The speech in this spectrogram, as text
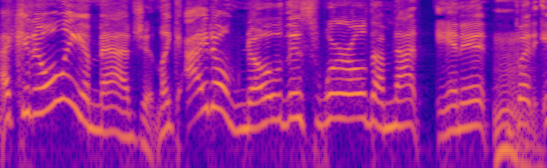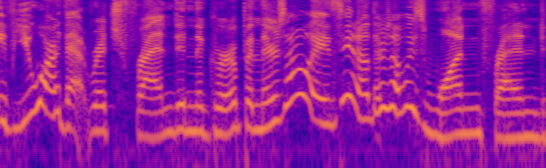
I can only imagine. Like, I don't know this world. I'm not in it. Hmm. But if you are that rich friend in the group, and there's always, you know, there's always one friend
